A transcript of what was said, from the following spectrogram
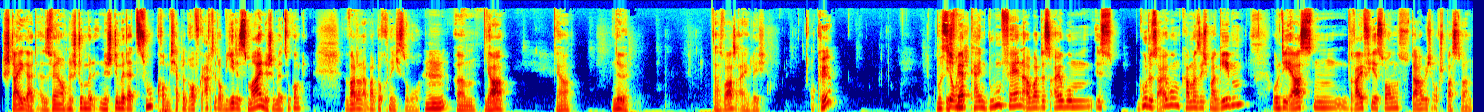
steigert. Also es wenn auch eine Stimme, eine Stimme dazukommt. Ich habe dann darauf geachtet, ob jedes Mal eine Stimme dazukommt, war dann aber doch nicht so. Hm. Ähm, ja, ja, nö. Das war's eigentlich. Okay. Muss Ich werde kein Doom-Fan, aber das Album ist ein gutes Album, kann man sich mal geben. Und die ersten drei, vier Songs, da habe ich auch Spaß dran.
